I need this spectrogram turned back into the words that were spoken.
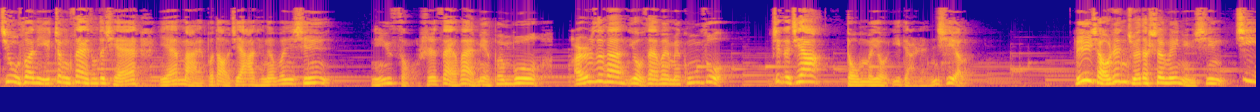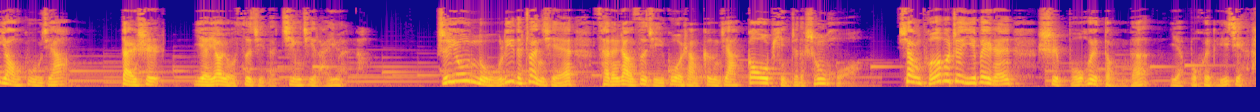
就算你挣再多的钱，也买不到家庭的温馨。你总是在外面奔波，儿子呢又在外面工作，这个家都没有一点人气了。”李小珍觉得，身为女性，既要顾家，但是也要有自己的经济来源呐。只有努力的赚钱，才能让自己过上更加高品质的生活。像婆婆这一辈人是不会懂的，也不会理解的。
